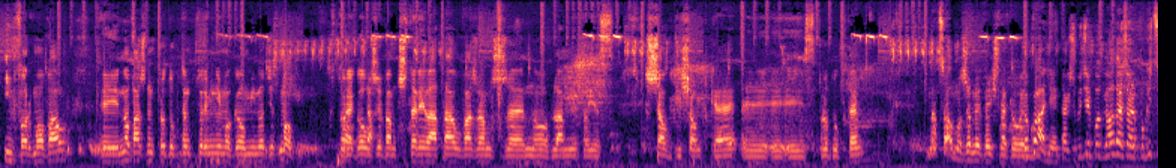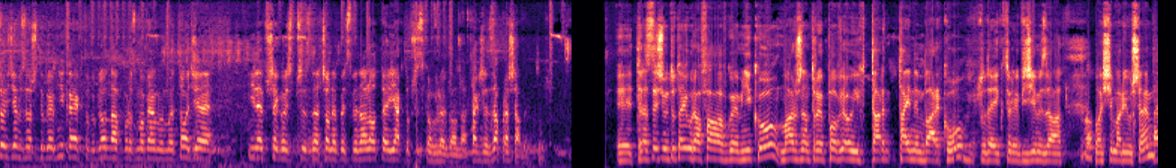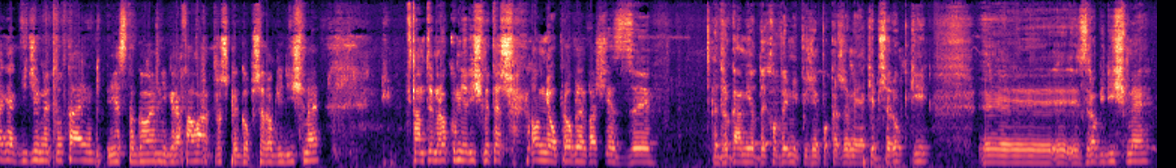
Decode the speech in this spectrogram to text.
informował. Y, no ważnym produktem, którym nie mogę ominąć jest Mobi, którego No, tak. używam 4 lata. Uważam, że no, dla mnie to jest strzał w dziesiątkę z produktem. No co, możemy wejść na gołębie. Dokładnie, także będziemy podglądać, ale póki co idziemy zobaczyć do gołębnika, jak to wygląda, porozmawiamy o metodzie, ile czego jest przeznaczone powiedzmy na lotę i jak to wszystko wygląda. Także zapraszamy. Y, Teraz jesteśmy tutaj u Rafała w Gołębniku. Mariusz nam trochę powie o ich tar- tajnym barku, tutaj, który widzimy za właśnie Mariuszem. Tak jak widzimy tutaj, jest to gołębnik Rafała, troszkę go przerobiliśmy. W tamtym roku mieliśmy też, on miał problem właśnie z drogami oddechowymi, później pokażemy jakie przeróbki yy, zrobiliśmy.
